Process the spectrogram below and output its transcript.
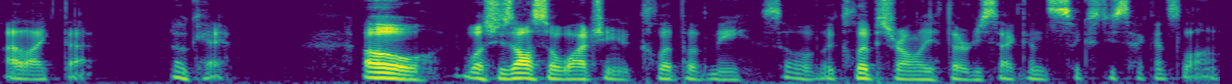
I like that. Okay. Oh, well, she's also watching a clip of me. So the clips are only 30 seconds, 60 seconds long.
